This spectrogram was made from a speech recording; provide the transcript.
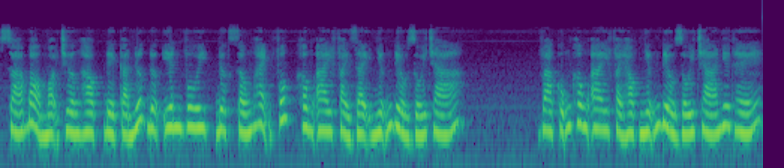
xóa bỏ mọi trường học để cả nước được yên vui, được sống hạnh phúc, không ai phải dạy những điều dối trá. Và cũng không ai phải học những điều dối trá như thế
